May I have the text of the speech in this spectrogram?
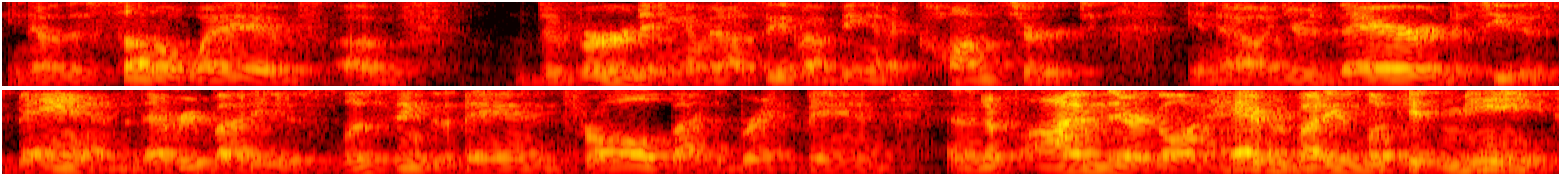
you know, this subtle way of of diverting. I mean, I was thinking about being in a concert you know, and you're there to see this band, and everybody is listening to the band, enthralled by the band. And then if I'm there going, "Hey, everybody, look at me!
